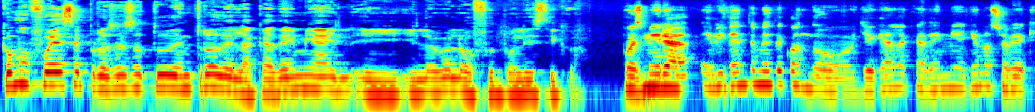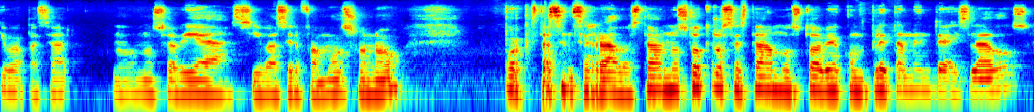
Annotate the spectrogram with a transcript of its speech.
¿Cómo fue ese proceso tú dentro de la academia y, luego lo futbolístico? Pues mira, evidentemente cuando llegué a la academia yo no sabía qué iba a pasar, ¿no? No sabía si iba a ser famoso o no porque estás encerrado. nosotros estábamos todavía completamente aislados,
